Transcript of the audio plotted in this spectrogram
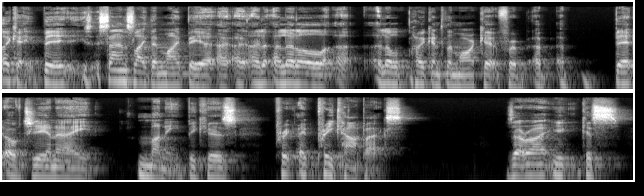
Okay, but it sounds like there might be a, a, a little a, a, little poke into the market for a, bit of G&A money because pre, pre capex. Is that right? Because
